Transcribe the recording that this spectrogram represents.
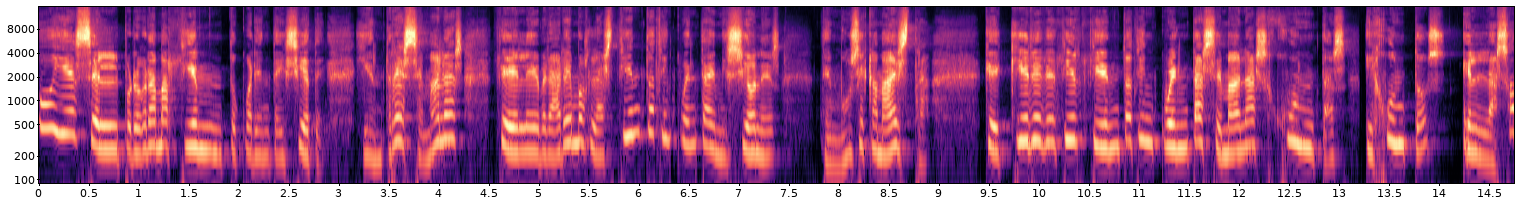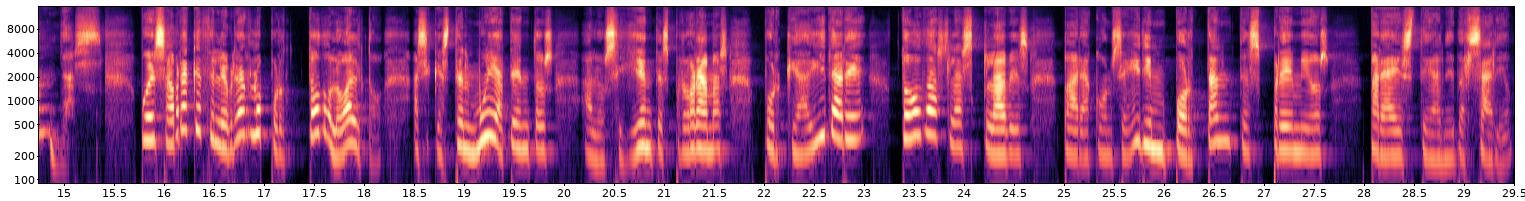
Hoy es el programa 147 y en tres semanas celebraremos las 150 emisiones de música maestra, que quiere decir 150 semanas juntas y juntos en las ondas. Pues habrá que celebrarlo por todo lo alto, así que estén muy atentos a los siguientes programas porque ahí daré todas las claves para conseguir importantes premios para este aniversario.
